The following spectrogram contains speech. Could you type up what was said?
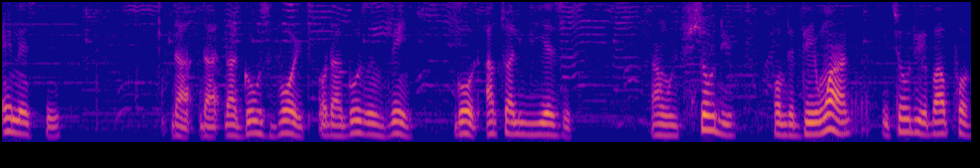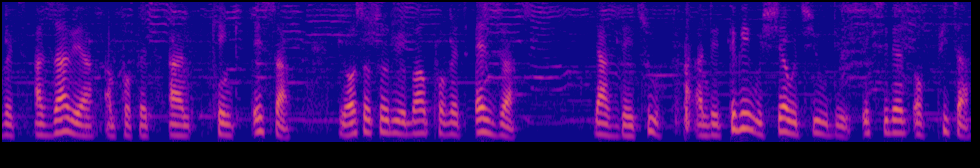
earnesty that, that, that goes void or that goes in vain. God actually hears it. And we've showed you from the day one, we told you about prophets Azariah and prophets and King Asa. We also told you about prophet Ezra. That's day two. And day three, we share with you the incident of Peter.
